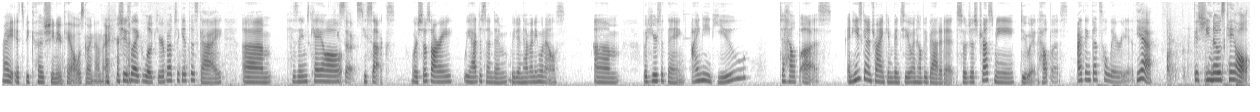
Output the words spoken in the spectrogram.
Right. It's because she knew Chaol was going down there. She's like, "Look, you're about to get this guy. Um, his name's Chaol. He sucks. He sucks. We're so sorry. We had to send him. We didn't have anyone else. Um, but here's the thing. I need you to help us. And he's going to try and convince you and he'll be bad at it. So just trust me, do it. Help us. I think that's hilarious. Yeah. Because she knows Chaol.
